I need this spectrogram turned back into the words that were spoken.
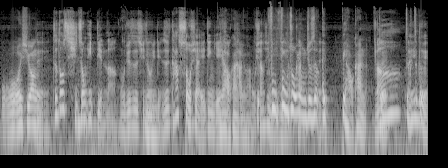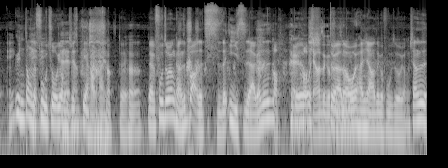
我我会希望，对，这都是其中一点啦。我觉得这是其中一点，就是他瘦下来一定也好看。我相信副副作用就是哎变好看了。对，这个这个运动的副作用就是变好看。对对，副作用可能是不好的词的意思啊。可是好想要这个，对啊，对，我也很想要这个副作用，像是。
